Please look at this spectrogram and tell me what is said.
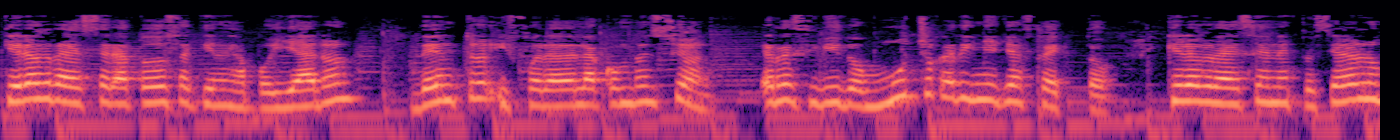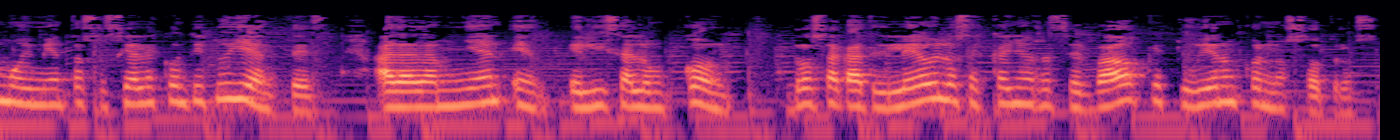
Quiero agradecer a todos a quienes apoyaron dentro y fuera de la convención. He recibido mucho cariño y afecto. Quiero agradecer en especial a los movimientos sociales constituyentes, a la Lamien Elisa Loncón, Rosa Catrileo y los escaños reservados que estuvieron con nosotros,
